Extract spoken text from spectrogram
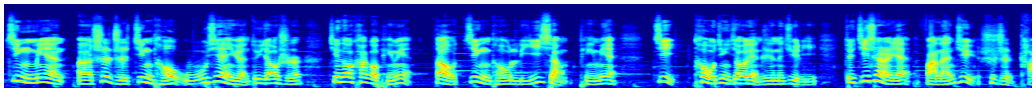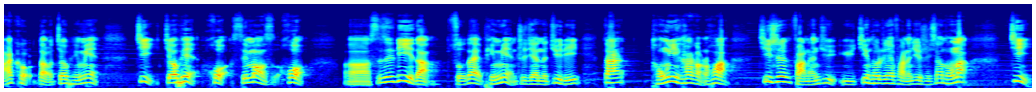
镜面，呃，是指镜头无限远对焦时，镜头卡口平面到镜头理想平面，即透镜焦点之间的距离。对机身而言，法兰距是指卡口到焦平面，即胶片或 CMOS 或呃，CCD 的所在平面之间的距离，当然，同一卡口的话，机身法兰距与镜头之间法兰距是相同的，即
